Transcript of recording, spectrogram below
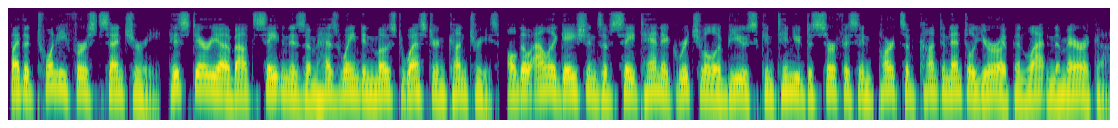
By the 21st century, hysteria about Satanism has waned in most Western countries, although allegations of satanic ritual abuse continued to surface in parts of continental Europe and Latin America.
